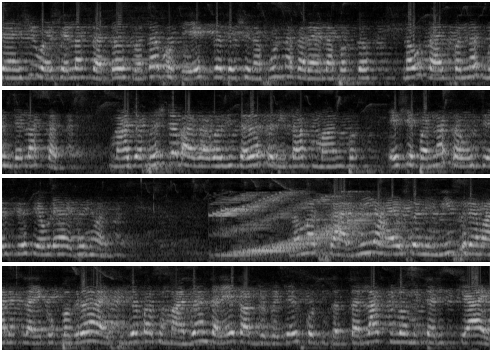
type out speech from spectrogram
शहाऐंशी वर्षे लागतात. तर स्वतःभोवती एक प्रदक्षिणा पूर्ण करायला फक्त नऊ तास पन्नास मिनिटे लागतात. माझ्या पृष्ठभागावरील सरासरी तापमान एकशे पन्नास अंश सेल्सिअस एवढे आहे. धन्यवाद. नमस्कार मी आहे शनी मी सूर्यमालेतला एक उपग्रह आहे. सूर्यापासून माझे अंतर एक अब्ज बेचाळीस कोटी सत्तर लाख किलोमीटर इतके आहे.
